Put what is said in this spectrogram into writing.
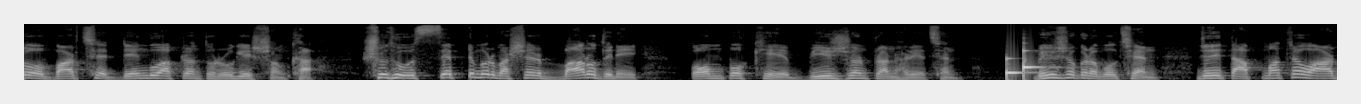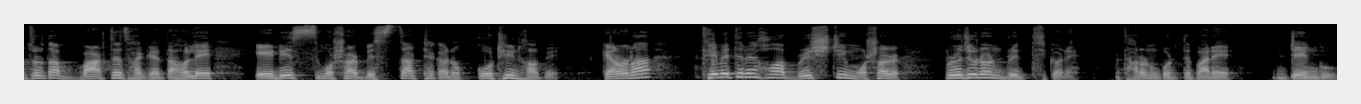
বাড়ছে ডেঙ্গু আক্রান্ত রোগীর সংখ্যা। শুধু সেপ্টেম্বর মাসের বারো দিনে কমপক্ষে বিশ জন প্রাণ হারিয়েছেন। বিশেষজ্ঞরা বলছেন, যদি তাপমাত্রা ও আর্দ্রতা বাড়তে থাকে, তাহলে এডিস মশার বিস্তার ঠেকানো কঠিন হবে। কেননা, থেমে থেমে হওয়া বৃষ্টি মশার প্রজনন বৃদ্ধি করে। ধারণ করতে পারে ডেঙ্গু।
